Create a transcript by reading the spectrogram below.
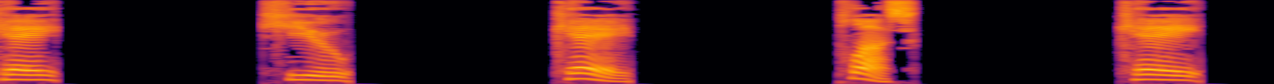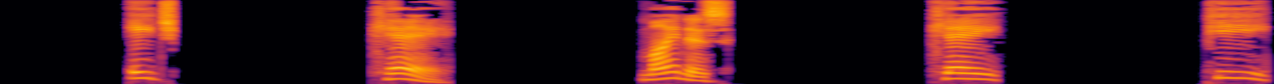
K Q K plus K H K minus K P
